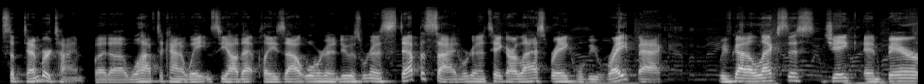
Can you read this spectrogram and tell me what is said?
September time. But uh, we'll have to kind of wait and see how that plays out. What we're going to do is we're going to step aside. We're going to take our last break. We'll be right back. We've got Alexis, Jake, and Bear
